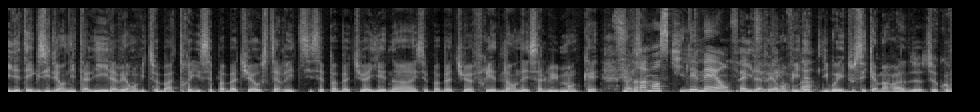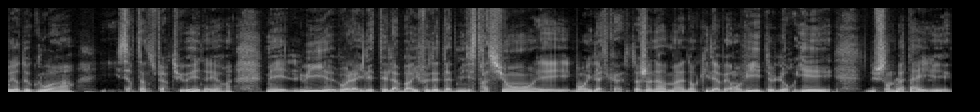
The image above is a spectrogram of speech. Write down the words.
il était exilé en Italie, il avait envie de se battre, il s'est pas battu à Austerlitz, il s'est pas battu à Iéna, il s'est pas battu à Friedland et ça lui manquait. C'est vraiment ce qu'il aimait en fait. Il avait envie d'être, il voyait tous ses camarades se couvrir de gloire, certains se faire tuer d'ailleurs, hein. mais lui, euh, voilà, il était là-bas, il faisait de l'administration et bon, il est un jeune homme, hein, donc il avait envie de laurier du champ de bataille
